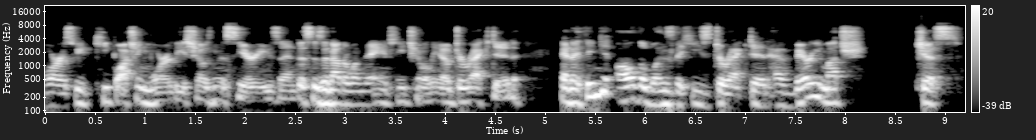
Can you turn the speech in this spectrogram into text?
more as we keep watching more of these shows in the series. And this is another one that Antoni Cimolino directed. And I think all the ones that he's directed have very much just,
